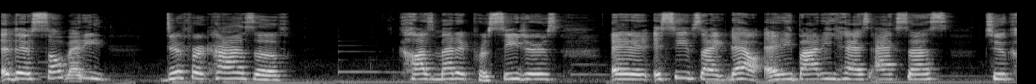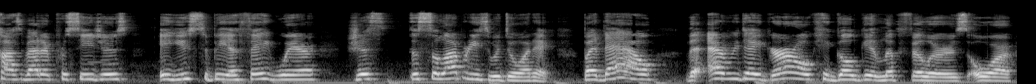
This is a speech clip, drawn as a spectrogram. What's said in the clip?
And there's so many different kinds of cosmetic procedures And it seems like now anybody has access to cosmetic procedures. It used to be a thing where just the celebrities were doing it. But now the everyday girl can go get lip fillers or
